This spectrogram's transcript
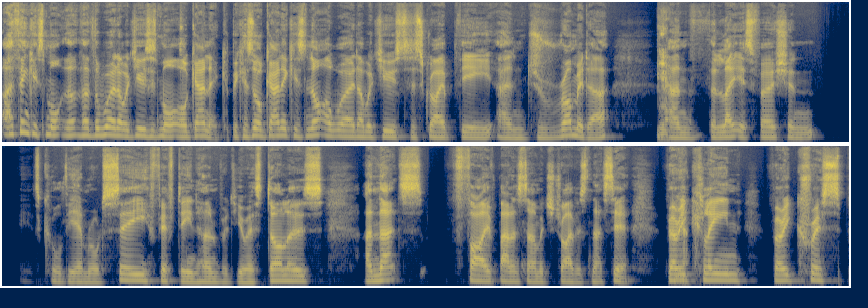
I think it's more the, the word I would use is more organic because organic is not a word I would use to describe the Andromeda. Yeah. And the latest version is called the Emerald Sea, fifteen hundred US dollars, and that's five balanced damage drivers, and that's it. Very Yeah. clean, very crisp,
